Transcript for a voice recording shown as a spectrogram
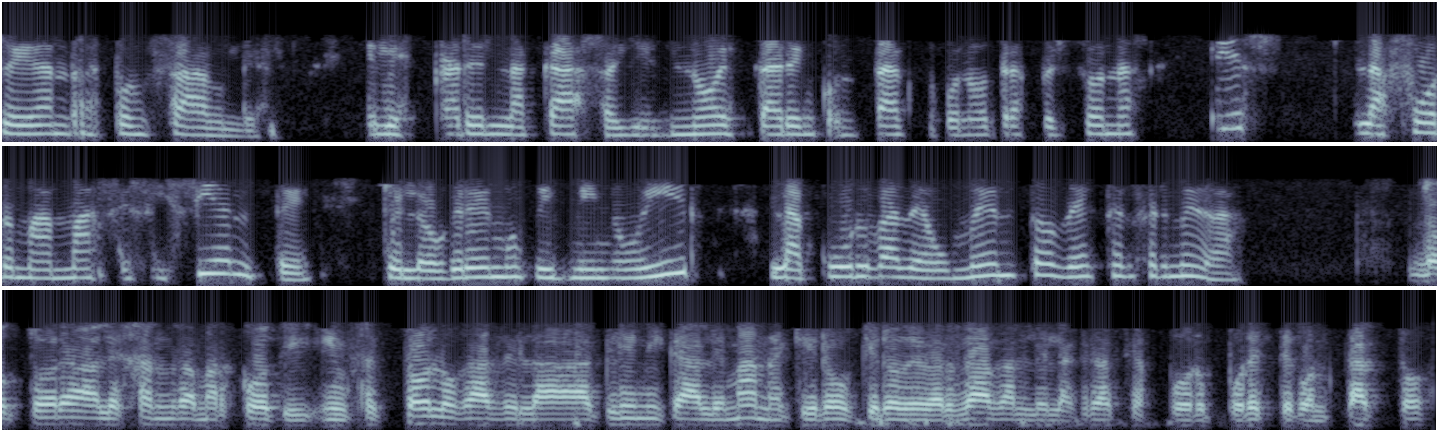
sean responsables. El estar en la casa y el no estar en contacto con otras personas es la forma más eficiente que logremos disminuir la curva de aumento de esta enfermedad doctora Alejandra Marcotti, infectóloga de la clínica alemana. Quiero, quiero de verdad darle las gracias por, por este contacto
